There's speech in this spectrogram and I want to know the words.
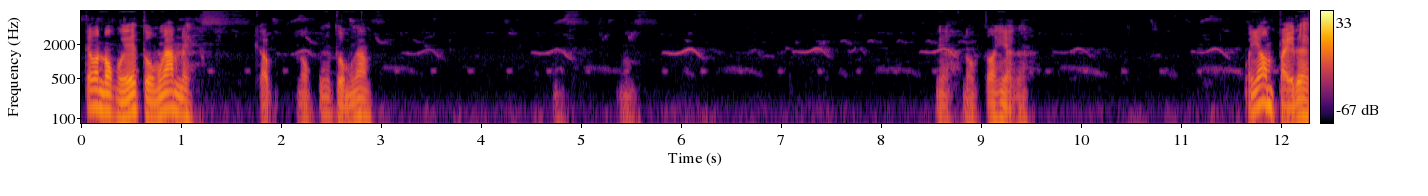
แต่ว่านกเหมือนตัวงามเลยครับนกตัวงาม เนี่ยนกตัวเหียกอะไม่ยอมไปเลย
